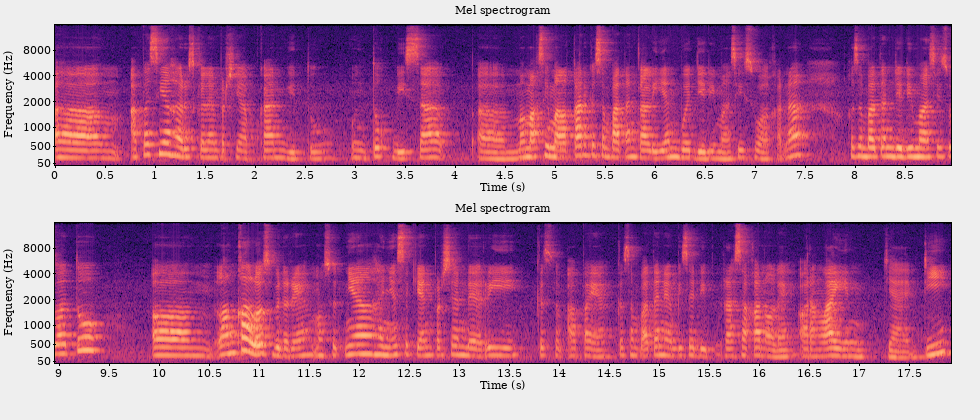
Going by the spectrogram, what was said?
um, apa sih yang harus kalian persiapkan gitu untuk bisa um, memaksimalkan kesempatan kalian buat jadi mahasiswa? Karena kesempatan jadi mahasiswa tuh um, langka loh sebenarnya. Maksudnya hanya sekian persen dari kesem apa ya kesempatan yang bisa dirasakan oleh orang lain. Jadi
